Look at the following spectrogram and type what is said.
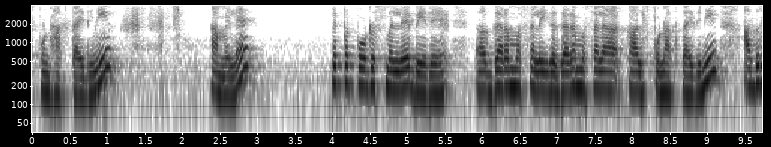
ಸ್ಪೂನ್ ಹಾಕ್ತಾಯಿದ್ದೀನಿ ಆಮೇಲೆ ಪೆಪ್ಪರ್ ಪೌಡ್ರ್ ಸ್ಮೆಲ್ಲೇ ಬೇರೆ. ಗರಂ ಮಸಾಲೆ, ಈಗ ಗರಂ ಮಸಾಲ ಕಾಲು ಸ್ಪೂನ್ ಹಾಕ್ತಾಯಿದ್ದೀನಿ ಅದ್ರ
